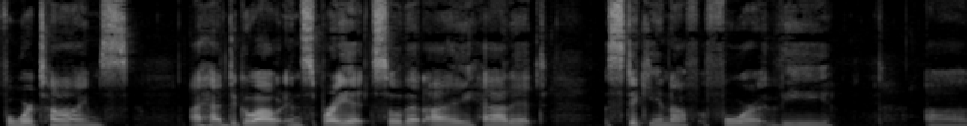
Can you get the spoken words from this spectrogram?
four times. I had to go out and spray it so that I had it sticky enough for the uh,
